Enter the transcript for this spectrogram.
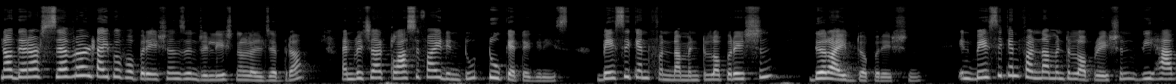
Now there are several type of operations in relational algebra and which are classified into two categories basic and fundamental operation, derived operation. In basic and fundamental operation, we have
